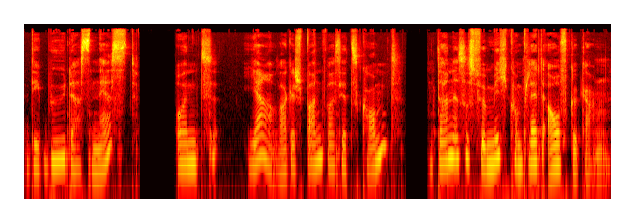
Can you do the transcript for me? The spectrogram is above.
Debüt Das Nest und ja, war gespannt, was jetzt kommt. Und dann ist es für mich komplett aufgegangen.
